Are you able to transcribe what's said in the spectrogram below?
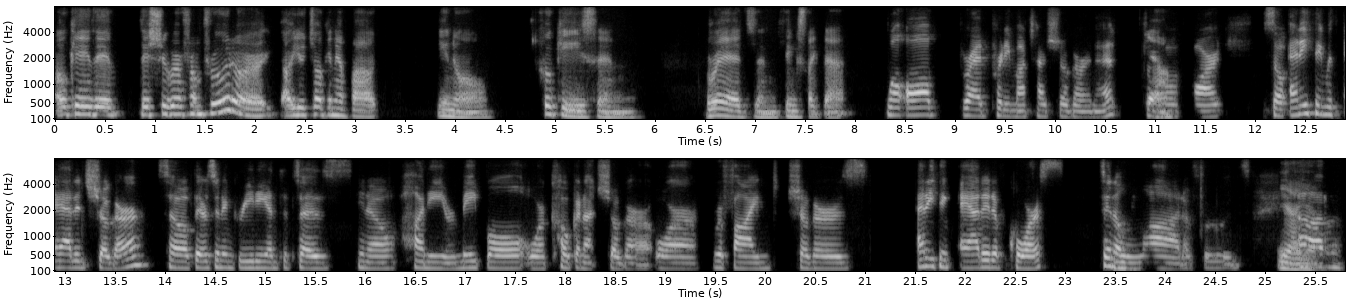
Okay, the the sugar from fruit, or are you talking about, you know, cookies and breads and things like that? Well, all bread pretty much has sugar in it for yeah. the most part. So anything with added sugar. So if there's an ingredient that says, you know, honey or maple or coconut sugar or refined sugars, anything added, of course, it's in a mm. lot of foods. Yeah. Um,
